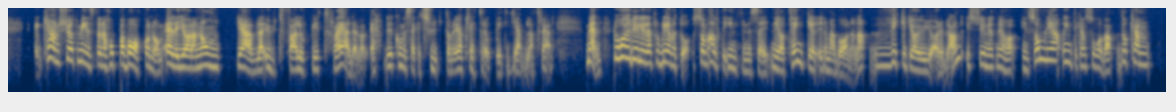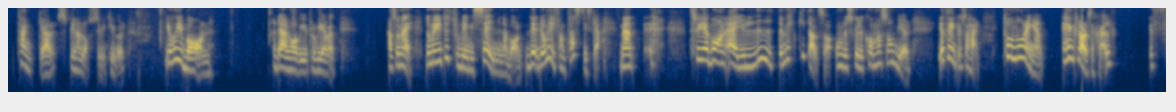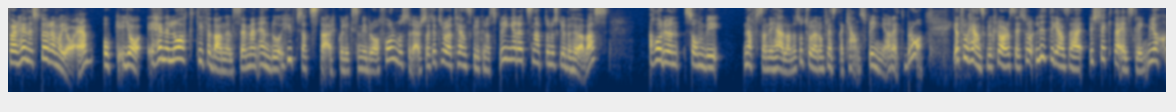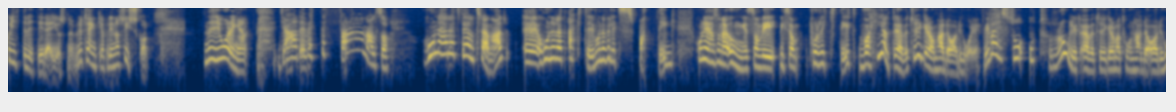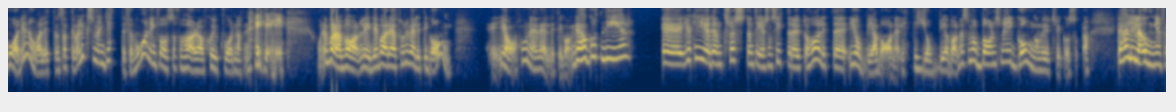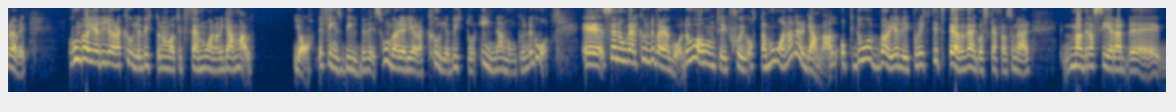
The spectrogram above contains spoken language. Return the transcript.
Kanske åtminstone hoppa bakom dem eller göra någon jävla utfall upp i ett träd. Eller, eh, det kommer säkert sluta med det. Jag klättrar upp i ett jävla träd. Men då har jag det lilla problemet då som alltid infinner sig när jag tänker i de här banorna. Vilket jag ju gör ibland. I synnerhet när jag har insomnia och inte kan sova. Då kan tankar spinna loss i mitt huvud. Jag har ju barn. Där har vi ju problemet. Alltså nej, de är ju inte ett problem i sig mina barn. De, de är ju fantastiska. Men eh, tre barn är ju lite mäckigt alltså. Om det skulle komma zombier. Jag tänker så här. Tonåringen, hen klarar sig själv för henne större än vad jag är. Och ja, henne lat till förbannelse men ändå hyfsat stark och liksom i bra form och sådär. Så att jag tror att hen skulle kunna springa rätt snabbt om det skulle behövas. Har du en zombie nafsande i hälarna så tror jag de flesta kan springa rätt bra. Jag tror hen skulle klara sig. Så lite grann så här, ursäkta älskling, men jag skiter lite i dig just nu. Nu tänker jag på dina syskon. Nioåringen, ja det vette fan alltså. Hon är rätt vältränad. Eh, hon är rätt aktiv, hon är väldigt spattig. Hon är en sån här unge som vi liksom på riktigt var helt övertygade om hade ADHD. Vi var så otroligt övertygade om att hon hade ADHD när hon var liten så att det var liksom en jätteförvåning för oss att få höra av sjukvården att nej, hon är bara vanlig. Det är bara det att hon är väldigt igång. Eh, ja, hon är väldigt igång. Det har gått ner. Eh, jag kan ge den trösten till er som sitter där ute och har lite jobbiga barn, eller lite jobbiga barn, men som har barn som är igång om vi uttrycker oss så. Det här lilla ungen för övrigt, hon började göra kullerbyttor när hon var typ fem månader gammal. Ja, det finns bildbevis. Hon började göra kullerbyttor innan hon kunde gå. Eh, sen när hon väl kunde börja gå, då var hon typ 7-8 månader gammal och då började vi på riktigt överväga att skaffa en sån där madrasserad eh,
